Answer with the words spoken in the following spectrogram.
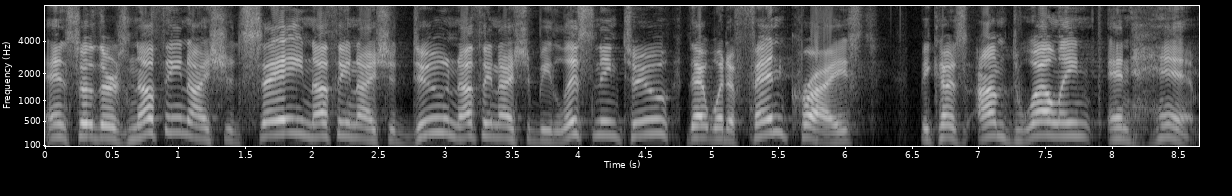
And so there's nothing I should say, nothing I should do, nothing I should be listening to that would offend Christ because I'm dwelling in Him.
